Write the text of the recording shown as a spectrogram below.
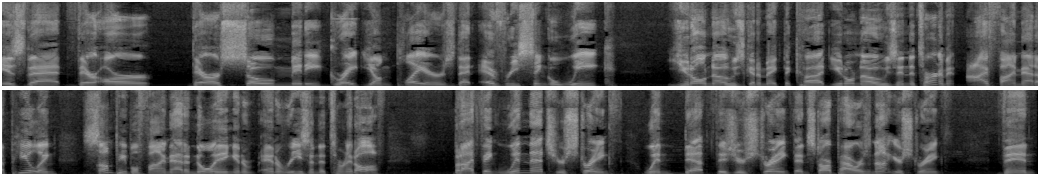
is that there are there are so many great young players that every single week you don't know who's going to make the cut. You don't know who's in the tournament. I find that appealing. Some people find that annoying and a, and a reason to turn it off. But I think when that's your strength, when depth is your strength and star power is not your strength, then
